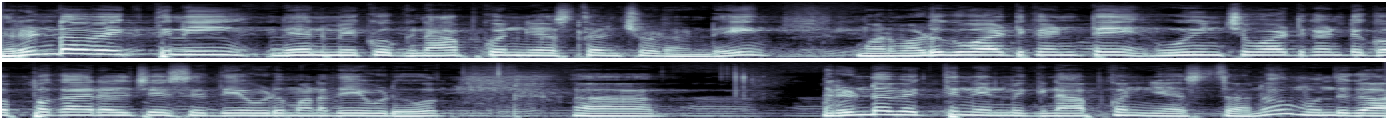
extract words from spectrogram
రెండో వ్యక్తిని నేను మీకు జ్ఞాపకం చేస్తాను చూడండి. మనం అడుగు వాటికంటే ఊహించు వాటికంటే గొప్ప కార్యాలు చేసే దేవుడు మన దేవుడు. రెండో వ్యక్తిని నేను మీకు జ్ఞాపకం చేస్తాను. ముందుగా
